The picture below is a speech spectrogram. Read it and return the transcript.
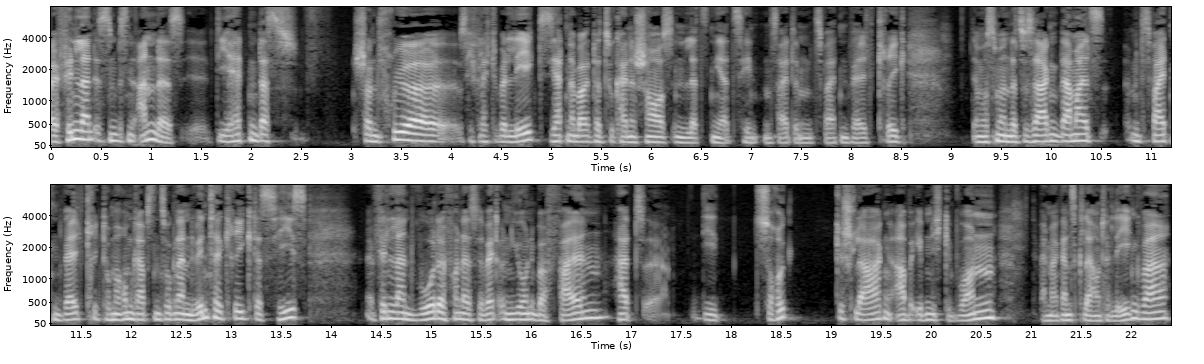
Bei Finnland ist es ein bisschen anders. Die hätten das schon früher sich vielleicht überlegt. Sie hatten aber dazu keine Chance in den letzten Jahrzehnten seit dem Zweiten Weltkrieg. Da muss man dazu sagen, damals im Zweiten Weltkrieg drumherum gab es einen sogenannten Winterkrieg. Das hieß, Finnland wurde von der Sowjetunion überfallen, hat äh, die zurückgeschlagen, aber eben nicht gewonnen, weil man ganz klar unterlegen war.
